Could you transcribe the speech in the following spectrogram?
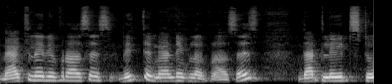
maxillary process with the mandibular process that leads to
